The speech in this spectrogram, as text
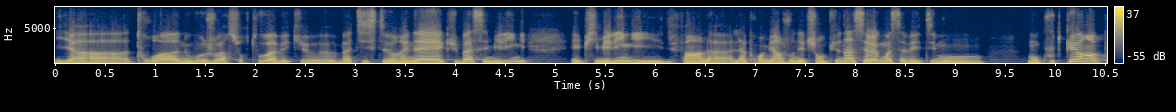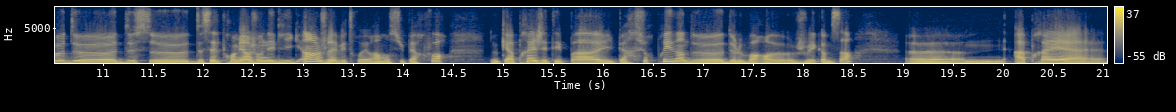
Il y a trois nouveaux joueurs, surtout, avec euh, Baptiste René, Cubas et Melling. Et puis Melling, la, la, première journée de championnat, c'est vrai que moi, ça avait été mon, coup de cœur un peu de, ce, de cette première journée de Ligue 1. Je l'avais trouvé vraiment super fort. Donc après, j'étais pas hyper surprise hein, de, de, le voir jouer comme ça. Après,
